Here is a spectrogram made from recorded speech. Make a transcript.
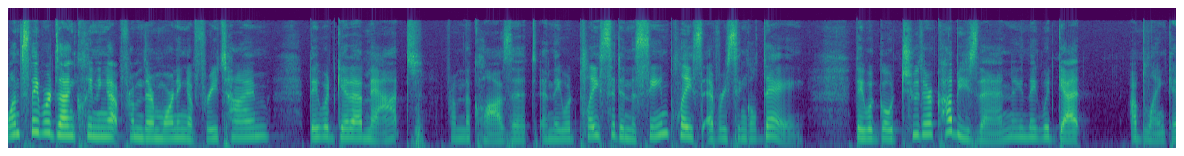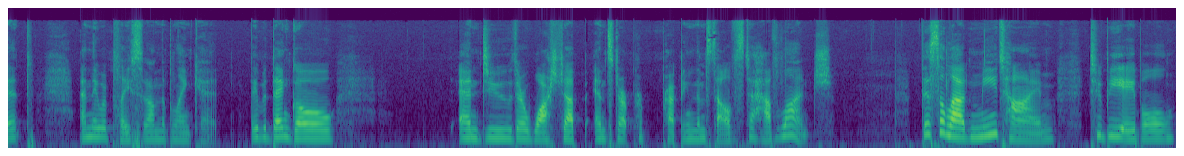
once they were done cleaning up from their morning of free time, they would get a mat from the closet and they would place it in the same place every single day. They would go to their cubbies then and they would get a blanket and they would place it on the blanket. They would then go and do their wash up and start pre prepping themselves to have lunch. This allowed me time to be able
